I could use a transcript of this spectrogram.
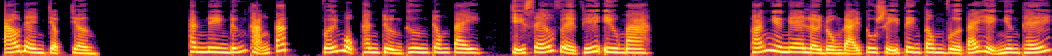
áo đen chập chờn. Thanh niên đứng thẳng tắp, với một thanh trường thương trong tay, chỉ xéo về phía yêu ma. Thoáng như nghe lời đồn đại tu sĩ tiên tông vừa tái hiện nhân thế,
